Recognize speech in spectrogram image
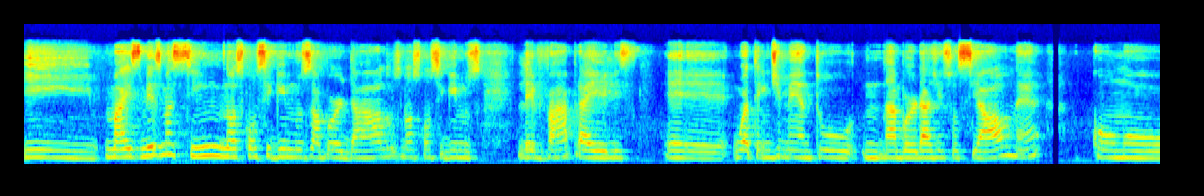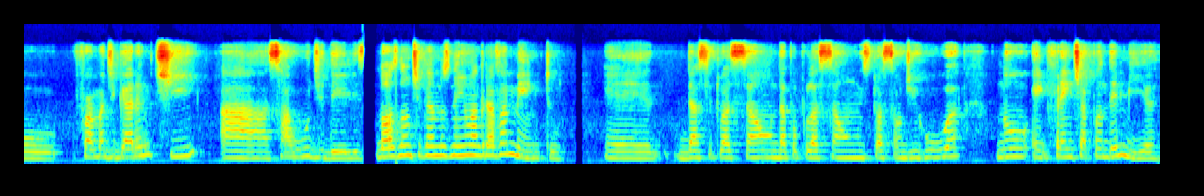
E, mas mesmo assim nós conseguimos abordá-los, nós conseguimos levar para eles é, o atendimento na abordagem social, né? como forma de garantir a saúde deles. Nós não tivemos nenhum agravamento é, da situação da população em situação de rua no, em frente à pandemia.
